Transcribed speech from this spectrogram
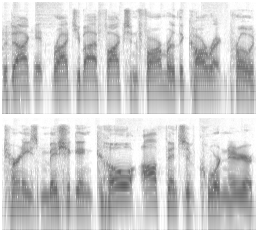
The docket brought to you by Fox and Farmer, the Car Wreck Pro Attorneys, Michigan co-offensive coordinator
